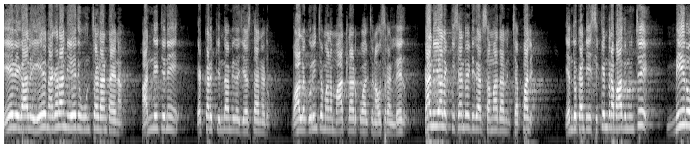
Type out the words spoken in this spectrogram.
ఏవి కాలే ఏ నగరాన్ని ఏది ఉంచాడంట ఆయన. అన్నిటినీ ఎక్కడ కింద మీద చేస్తా అన్నాడు వాళ్ళ గురించి మనం మాట్లాడుకోవాల్సిన అవసరం లేదు. కానీ ఇవాళ కిషన్ రెడ్డి గారు సమాధానం చెప్పాలి. ఎందుకంటే ఈ సికింద్రాబాద్ నుంచి మీరు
